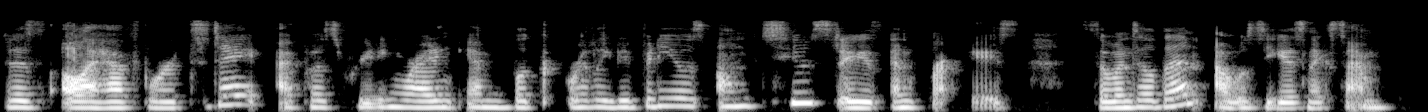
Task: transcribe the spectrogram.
That is all I have for today. I post reading, writing, and book related videos on Tuesdays and Fridays. So until then, I will see you guys next time.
